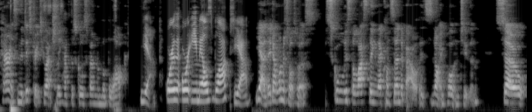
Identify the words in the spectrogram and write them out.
parents in the district who actually have the school's phone number blocked. Yeah, or the, or emails blocked. Yeah, Yeah, they don't want to talk to us. School is the last thing they're concerned about. It's not important to them. So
